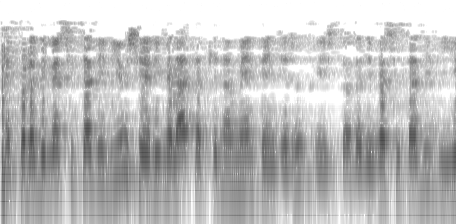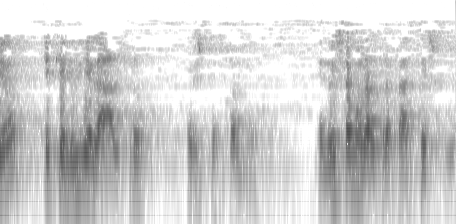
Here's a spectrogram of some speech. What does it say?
Ecco, la diversità di Dio si è rivelata pienamente in Gesù Cristo, la diversità di Dio è che Lui è l'altro rispetto a noi, e noi siamo l'altra parte sua.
